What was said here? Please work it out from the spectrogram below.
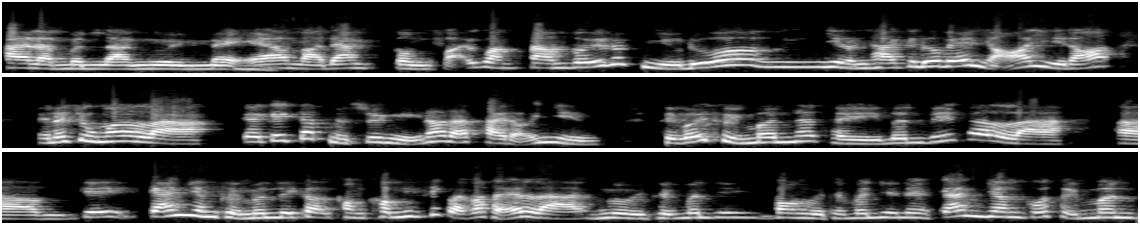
hay là mình là người mẹ ừ. mà đang cần phải quan tâm với rất nhiều đứa như là hai cái đứa bé nhỏ gì đó. Thì nói chung là cái cái cách mình suy nghĩ nó đã thay đổi nhiều. Thì với thùy minh á, thì linh biết á, là uh, cái cá nhân thùy minh đi không không nhất thiết là có thể là người thùy minh đi con người thùy minh như này cá nhân của thùy minh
